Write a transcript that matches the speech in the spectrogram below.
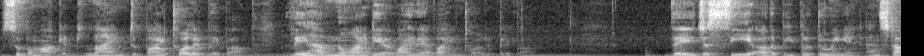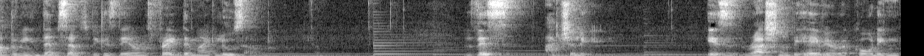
supermarket line to buy toilet paper, they have no idea why they are buying toilet paper. They just see other people doing it and start doing it themselves because they are afraid they might lose out. This actually is rational behavior according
